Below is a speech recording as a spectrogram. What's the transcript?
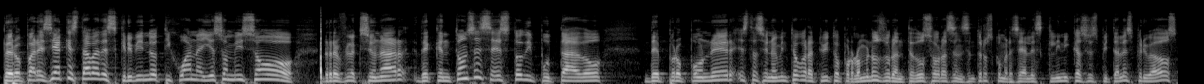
pero parecía que estaba describiendo Tijuana y eso me hizo reflexionar de que entonces esto, diputado, de proponer estacionamiento gratuito por lo menos durante dos horas en centros comerciales, clínicas y hospitales privados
